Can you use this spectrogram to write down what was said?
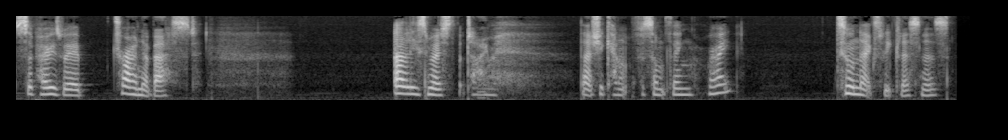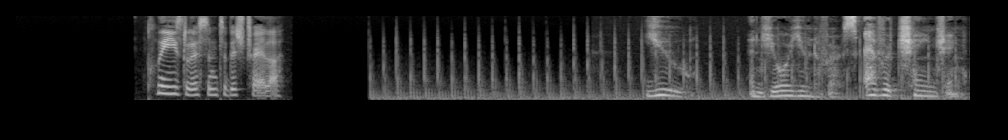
Suppose we're trying our best. At least most of the time. That should count for something, right? Till next week, listeners. Please listen to this trailer. You and your universe ever changing,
